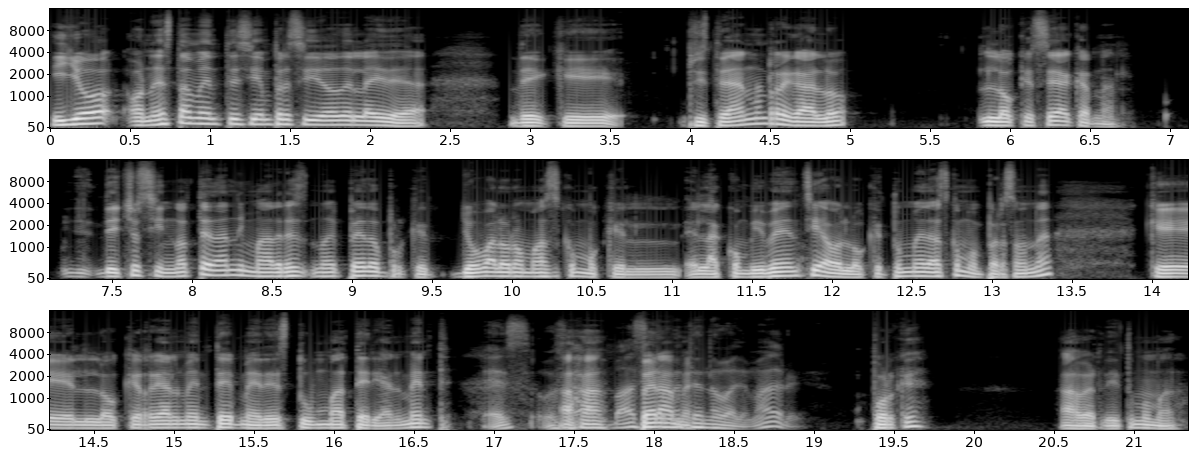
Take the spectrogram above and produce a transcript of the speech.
Y yo honestamente siempre he sido de la idea de que si te dan un regalo, lo que sea, carnal. De hecho, si no te dan ni madres, no hay pedo, porque yo valoro más como que el- la convivencia o lo que tú me das como persona que lo que realmente me des tú materialmente. Es, o sea, Ajá, básicamente espérame. no vale madre. ¿Por qué? A ver, di tu mamada.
